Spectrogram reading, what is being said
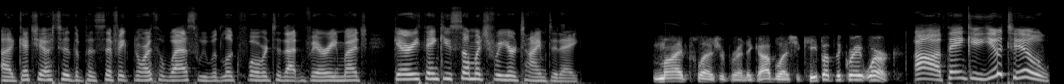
uh, get you to the Pacific Northwest. We would look forward to that very much. Gary, thank you so much for your time today. My pleasure, Brenda. God bless you. Keep up the great work. Oh, thank you. You too.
